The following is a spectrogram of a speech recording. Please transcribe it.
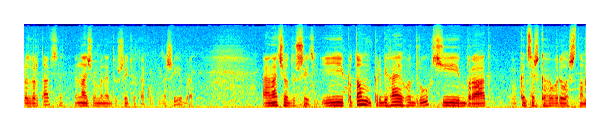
розвертався. Він почав мене душити отак от за шию брати. А почав душити. І потім прибігає його друг чи брат. Консьержка говорила, що там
